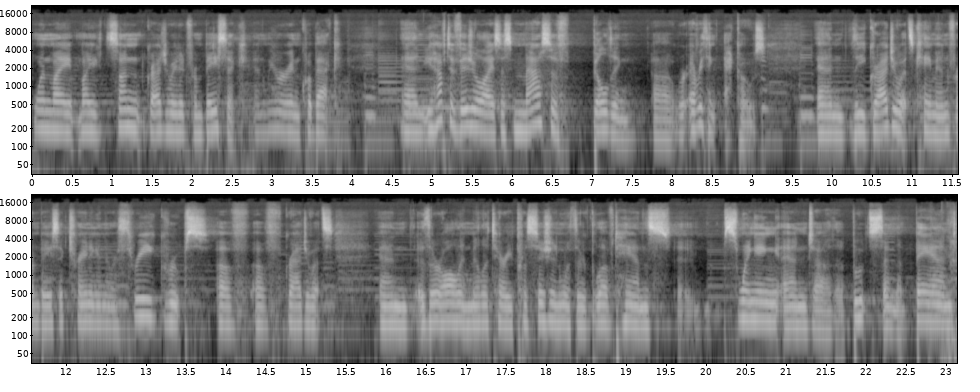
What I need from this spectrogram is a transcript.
when my, my son graduated from basic, and we were in Quebec. And you have to visualize this massive building uh, where everything echoes. And the graduates came in from basic training, and there were three groups of, of graduates. And they're all in military precision with their gloved hands uh, swinging, and uh, the boots and the band.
